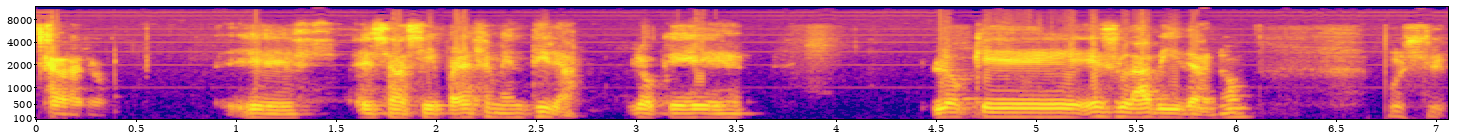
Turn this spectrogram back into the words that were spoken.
Claro. Es, es así, parece mentira lo que, lo que es la vida, ¿no? Pues sí.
